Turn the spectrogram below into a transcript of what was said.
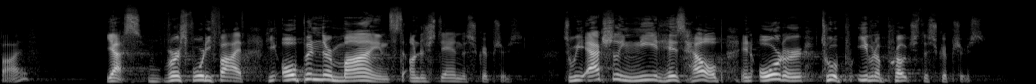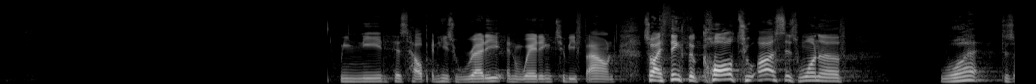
45? Yes, verse 45. He opened their minds to understand the scriptures. So we actually need his help in order to even approach the scriptures. We need his help, and he's ready and waiting to be found. So I think the call to us is one of what does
